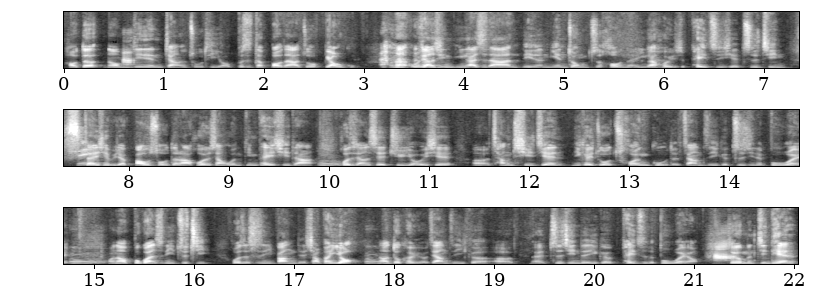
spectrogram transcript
好的，那我们今天讲的主题哦，不是在抱大家做标股。那 我相信应该是大家领了年终之后呢，应该会是配置一些资金，在一些比较保守的啦，或者像稳定配息的啊，或者像一些具有一些呃长期间你可以做存股的这样子一个资金的部位，嗯，然后不管是你自己或者是你帮你的小朋友，然后都可以有这样子一个呃呃资金的一个配置的部位哦。好，所以我们今天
